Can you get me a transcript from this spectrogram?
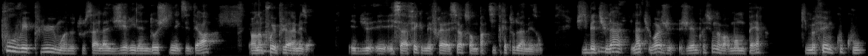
pouvais plus, moi, de tout ça, l'Algérie, l'Indochine, etc. Et on n'en pouvait plus à la maison. Et, et, ça a fait que mes frères et sœurs sont partis très tôt de la maison. Je dis, ben, tu, là, là, tu vois, j'ai l'impression d'avoir mon père qui me fait un coucou.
